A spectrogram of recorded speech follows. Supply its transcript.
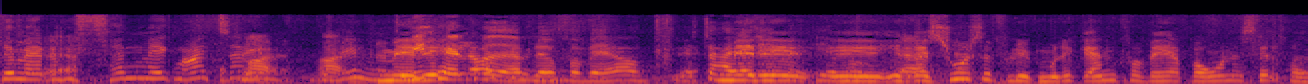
Det med, at vi fandme ikke meget til. nej, nej. Mit helbred er blevet forværret. Jeg Med det øh, et Ja. ressourceforløb må det gerne forværre borgernes helbred.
